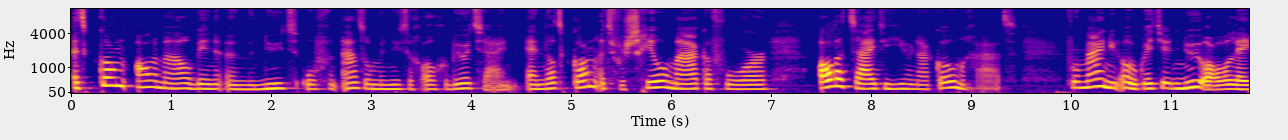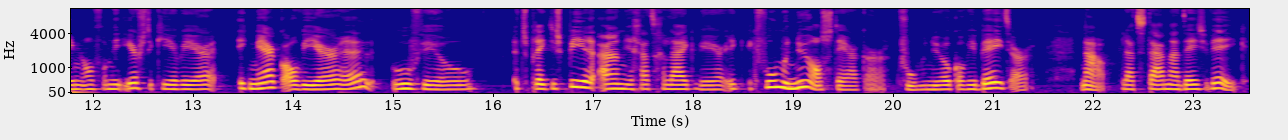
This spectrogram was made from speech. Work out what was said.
Het kan allemaal binnen een minuut of een aantal minuten al gebeurd zijn. En dat kan het verschil maken voor alle tijd die hierna komen gaat voor mij nu ook. Weet je, nu al alleen al van die eerste keer weer. Ik merk alweer hè, hoeveel. Het spreekt je spieren aan, je gaat gelijk weer. Ik, ik voel me nu al sterker. Ik voel me nu ook alweer beter. Nou, laat staan na deze week.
